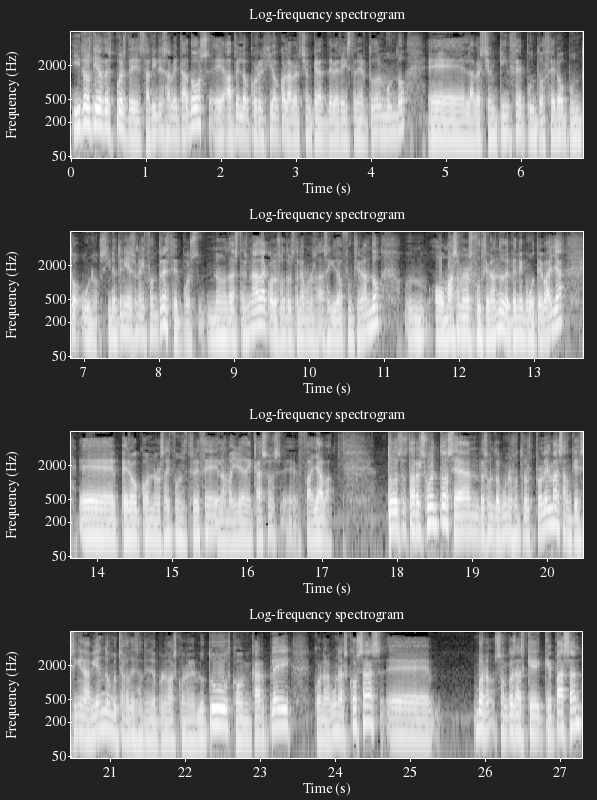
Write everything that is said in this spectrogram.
y dos días después de salir esa beta 2, eh, Apple lo corrigió con la versión que deberéis tener todo el mundo, eh, la versión 15.0.1. Si no tenías un iPhone 13, pues no notaste nada, con los otros teléfonos ha seguido funcionando mm, o más o menos funcionando, depende cómo te vaya, pero con los iPhones 13 en la mayoría de casos fallaba. Todo esto está resuelto, se han resuelto algunos otros problemas, aunque siguen habiendo, mucha gente está teniendo problemas con el Bluetooth, con CarPlay, con algunas cosas bueno, son cosas que, pasan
